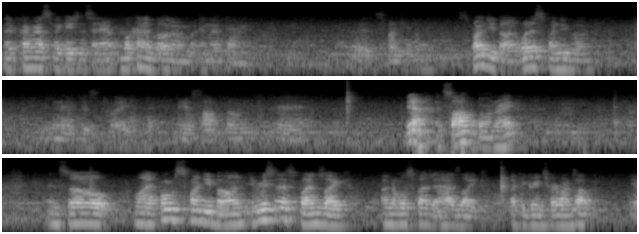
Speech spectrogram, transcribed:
my primary ossification center, what kind of bone am, am I forming? It's spongy, Spongy bone. What is spongy bone? isn't it just like, I guess soft bone, or, Yeah, it's soft bone, right? And so when I form spongy bone, have you ever seen a sponge like a normal sponge that has like like a green scrubber on top? yeah,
